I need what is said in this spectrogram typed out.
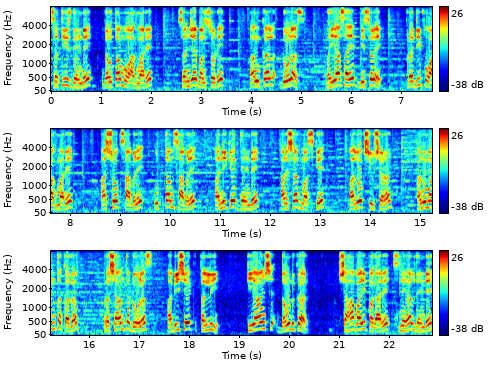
सतीश धेंडे गौतम वाघमारे संजय बनसोडे अंकल डोळस, भैयासाहेब मिसळे, प्रदीप वाघमारे, अशोक साबळे, उत्तम साबळे, अनिकेत धेंडे, हर्षद मस्के, आलोक शिवशरण, हनुमंत कदम, प्रशांत डोळस, अभिषेक तल्ली, कियांश दौंडकर, शहाबाई पगारे, स्नेहल धेंडे,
